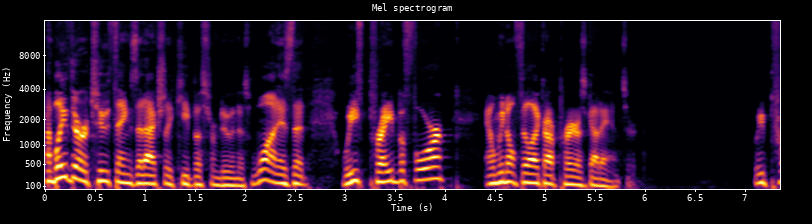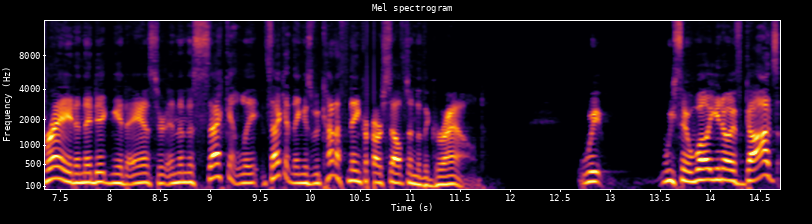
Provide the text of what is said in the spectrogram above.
I believe there are two things that actually keep us from doing this. One is that we've prayed before and we don't feel like our prayers got answered. We prayed and they didn't get answered. And then the secondly, second thing is we kind of think ourselves into the ground. We we say, well, you know, if God's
